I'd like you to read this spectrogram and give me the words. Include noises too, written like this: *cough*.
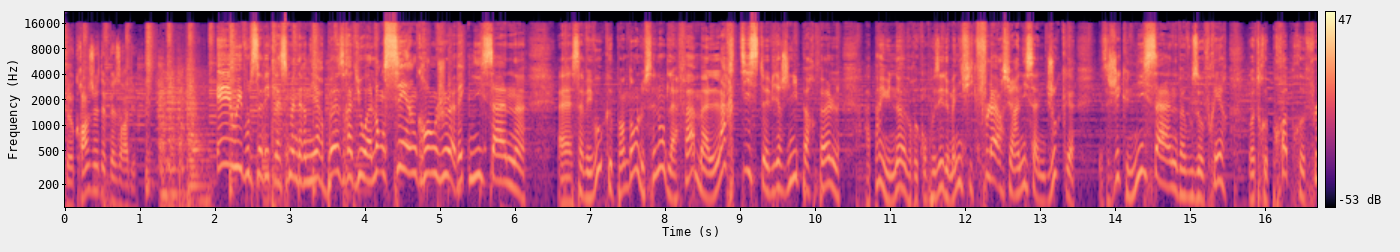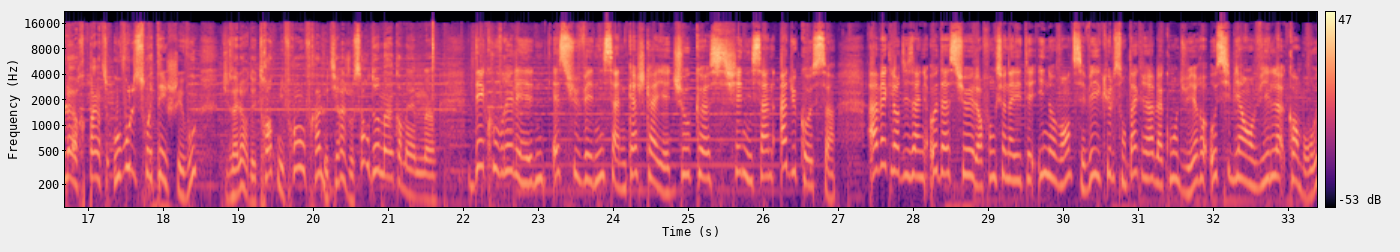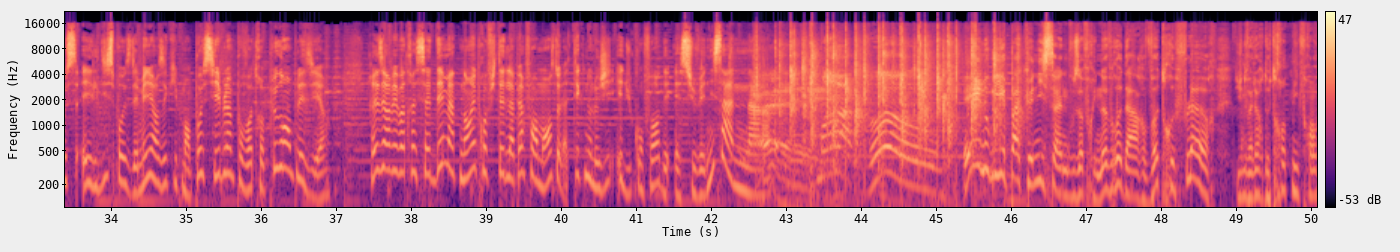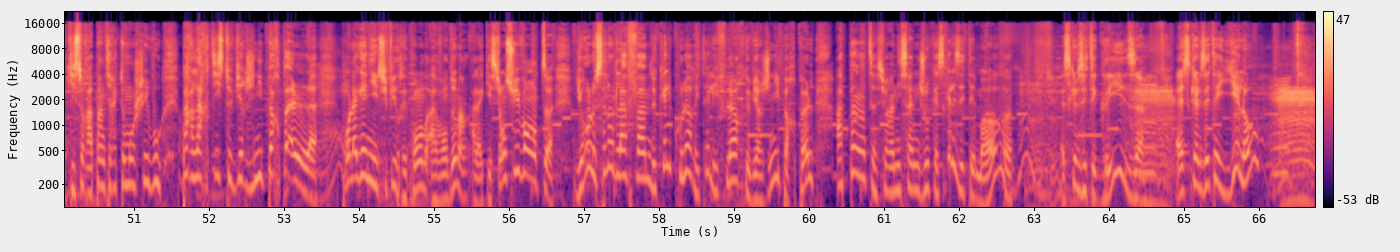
le grand jeu de Buzz Radio. Et oui, vous le savez que la semaine dernière, Buzz Radio a lancé un grand jeu avec Nissan. Euh, Savez-vous que pendant le Salon de la Femme, l'artiste Virginie Purple a peint une œuvre composée de magnifiques fleurs sur un Nissan Juke? Et sachez que Nissan va vous offrir votre propre fleur peinte où vous le souhaitez chez vous, d'une valeur de 30 000 francs. On fera le tirage au sort demain quand même. Découvrez les SUV Nissan Qashqai et Juke chez Nissan à Ducos. Avec leur design audacieux et leurs fonctionnalités innovantes, ces véhicules sont agréables à conduire, aussi bien en ville qu'en brousse, et ils disposent des meilleurs équipements possibles pour votre plus grand plaisir. Réservez votre essai dès maintenant et profitez de la performance, de la technologie et du confort des SUV Nissan. Et n'oubliez pas que Nissan vous offre une œuvre d'art, votre fleur, d'une valeur de 30 000 francs, qui sera peinte directement chez vous par l'artiste Virginie Purple. Pour la gagner, il suffit de répondre avant demain à la question suivante. Durant le salon de la femme, de quelle couleur étaient les fleurs que Virginie Purple a peintes sur un Nissan Juke? Est-ce qu'elles étaient mauves? Est-ce qu'elles étaient grises? Est-ce qu'elles étaient yellow?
